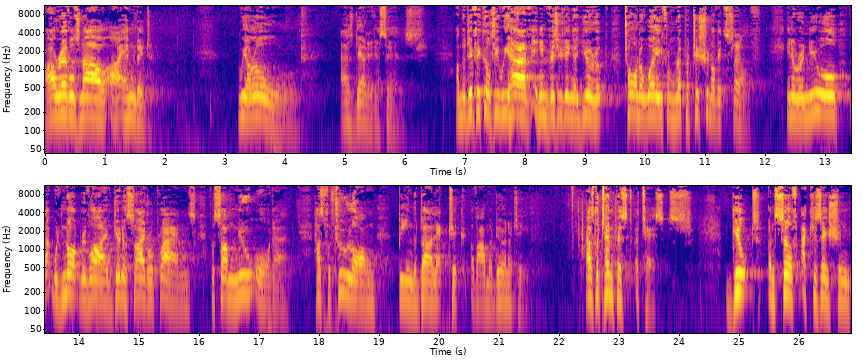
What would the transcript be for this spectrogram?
Our revels now are ended. We are old, as Derrida says. And the difficulty we have in envisaging a Europe torn away from repetition of itself, in a renewal that would not revive genocidal plans for some new order, has for too long been the dialectic of our modernity. As the Tempest attests, guilt and self accusation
